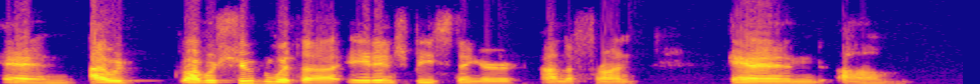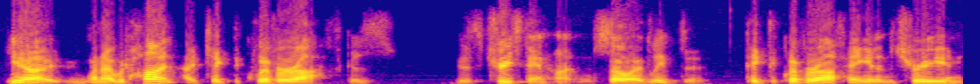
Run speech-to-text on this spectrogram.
and I would I was shooting with a eight inch bee stinger on the front, and um, you know when I would hunt, I'd take the quiver off because it's tree stand hunting, so I'd leave to take the quiver off, hanging in the tree, and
